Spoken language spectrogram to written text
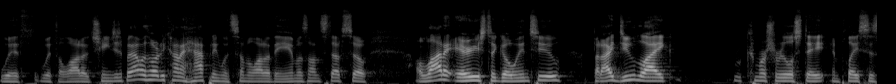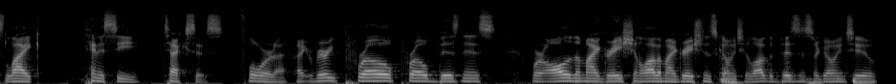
with with a lot of changes, but that was already kind of happening with some a lot of the Amazon stuff. So a lot of areas to go into, but I do like commercial real estate in places like Tennessee, Texas, Florida, right? Very pro pro business where all of the migration, a lot of the migration is going to, a lot of the business are going to,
